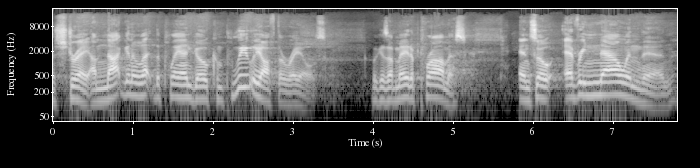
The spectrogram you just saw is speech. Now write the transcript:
astray. I'm not going to let the plan go completely off the rails because I've made a promise. And so every now and then,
